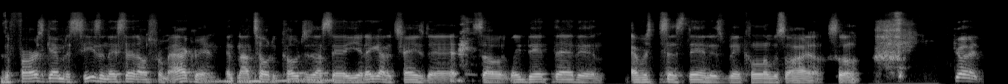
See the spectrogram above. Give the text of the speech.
the first game of the season, they said I was from Akron, and I told the coaches, I said, yeah, they got to change that. So they did that, and ever since then, it's been Columbus, Ohio. So good.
